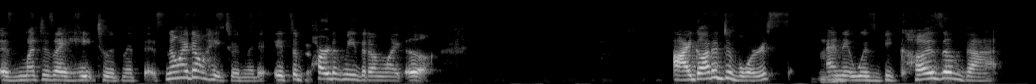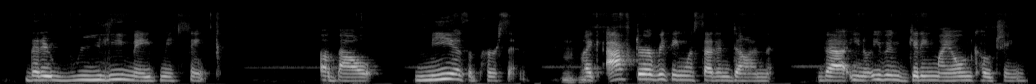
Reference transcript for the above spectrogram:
as much as I hate to admit this. No, I don't hate to admit it. It's a part of me that I'm like, ugh. I got a divorce, mm-hmm. and it was because of that that it really made me think about me as a person. Mm-hmm. Like after everything was said and done, that you know, even getting my own coaching,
